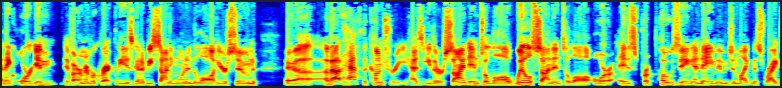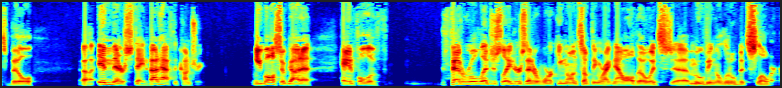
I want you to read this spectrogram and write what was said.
I think Oregon, if I remember correctly, is going to be signing one into law here soon. Uh, about half the country has either signed into law, will sign into law, or is proposing a name, image, and likeness rights bill uh, in their state. About half the country. You've also got a handful of federal legislators that are working on something right now, although it's uh, moving a little bit slower.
